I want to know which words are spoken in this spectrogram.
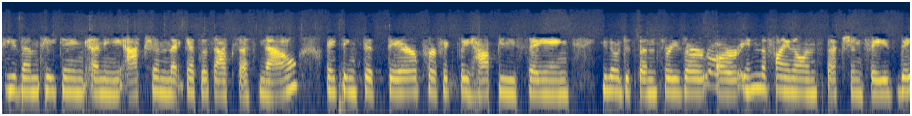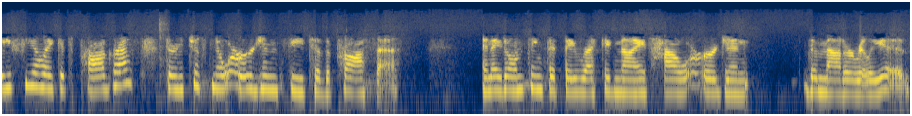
see them taking any action that gets us access now. I think that they're perfectly happy saying, you know, dispensaries are, are in the final inspection phase. They feel like it's progress. There's just no urgency to the process. And I don't think that they recognize how urgent the matter really is.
